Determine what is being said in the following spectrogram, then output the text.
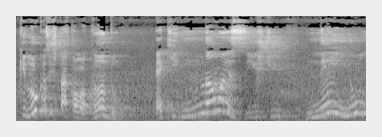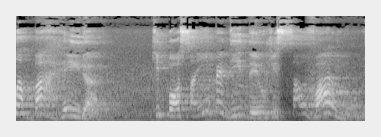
O que Lucas está colocando é que não existe nenhuma barreira que possa impedir Deus de salvar um homem.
